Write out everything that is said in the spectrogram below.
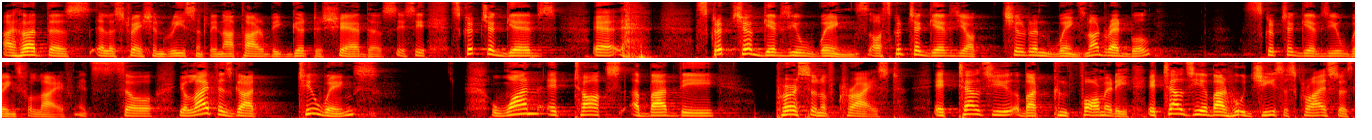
I heard this illustration recently, and I thought it'd be good to share this. You see, Scripture gives. Uh, scripture gives you wings, or Scripture gives your children wings, not Red Bull, Scripture gives you wings for life. It's, so your life has got two wings. One, it talks about the person of Christ. It tells you about conformity. It tells you about who Jesus Christ is.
